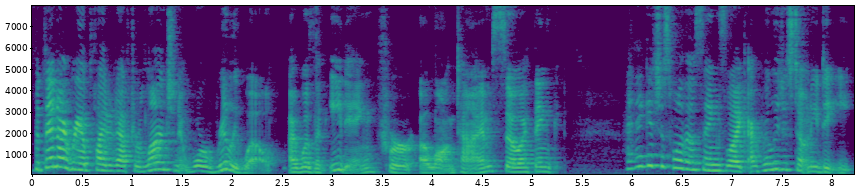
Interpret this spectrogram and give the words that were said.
but then I reapplied it after lunch and it wore really well. I wasn't eating for a long time, so I think I think it's just one of those things like I really just don't need to eat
